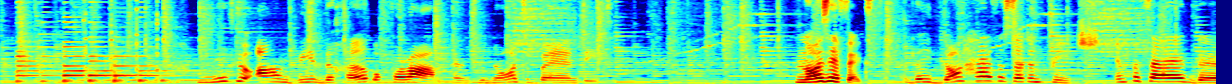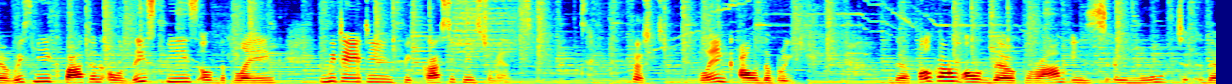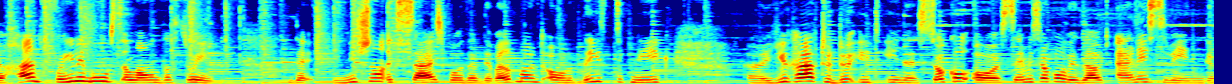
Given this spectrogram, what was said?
Move your arm with the help of forearm and do not bend it. Noisy effects. They don't have a certain pitch. Emphasize the rhythmic pattern of this piece of the playing, imitating percussive instruments. First, playing out the bridge. The fulcrum of the forearm is removed, the hand freely moves along the string. The initial exercise for the development of this technique uh, you have to do it in a circle or semicircle without any swing.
